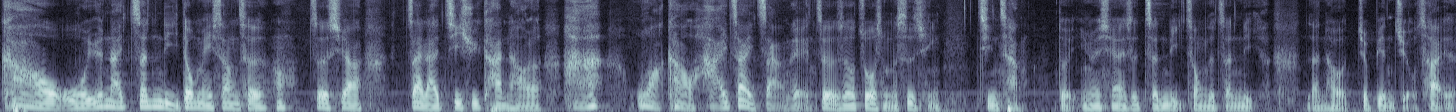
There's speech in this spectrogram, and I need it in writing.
靠，我原来真理都没上车，哈，这下再来继续看好了，哈，哇靠，还在涨嘞，这个时候做什么事情？进场，对，因为现在是真理中的真理了，然后就变韭菜了。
